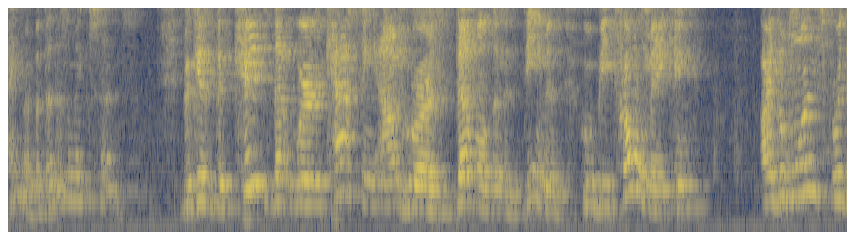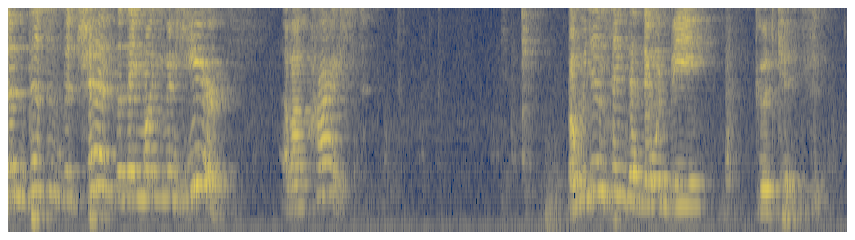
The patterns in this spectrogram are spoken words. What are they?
amen, but that doesn't make sense. Because the kids that we're casting out who are as devils and as demons, who be troublemaking, are the ones for them, this is the chance that they might even hear about Christ. But we didn't think that they would be good kids.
